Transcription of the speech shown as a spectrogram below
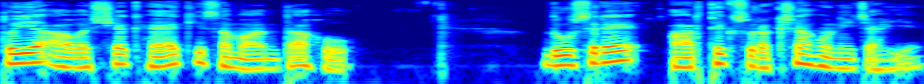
तो यह आवश्यक है कि समानता हो। दूसरे, आर्थिक सुरक्षा होनी चाहिए।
